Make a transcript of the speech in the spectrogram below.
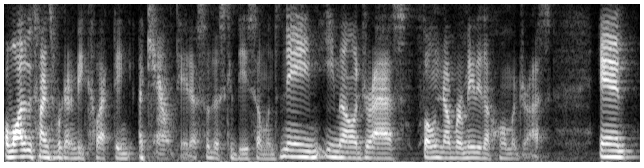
a lot of the times we're going to be collecting account data. So this could be someone's name, email address, phone number, maybe their home address. And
